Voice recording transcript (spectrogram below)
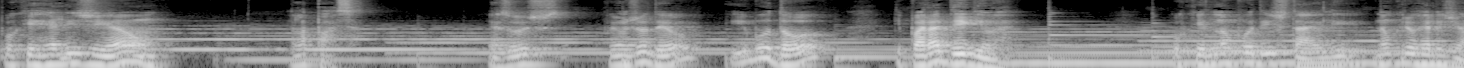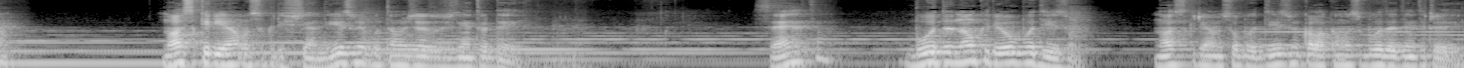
porque religião, ela passa. Jesus foi um judeu e mudou de paradigma, porque ele não podia estar, ele não criou religião. Nós criamos o cristianismo e botamos Jesus dentro dele certo? Buda não criou o budismo. Nós criamos o budismo e colocamos Buda dentro dele.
